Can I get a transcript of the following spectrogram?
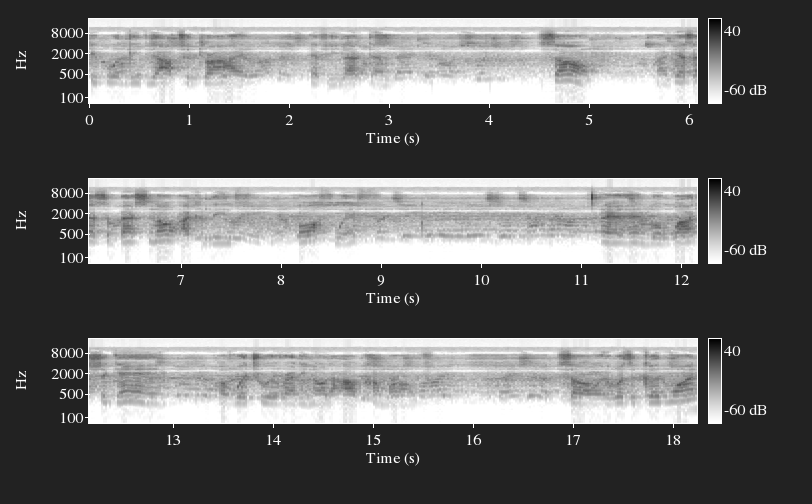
people would leave you out to dry if you let them. So, I guess that's the best note I could leave off with. And we'll watch the game of which we already know the outcome of. So it was a good one.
